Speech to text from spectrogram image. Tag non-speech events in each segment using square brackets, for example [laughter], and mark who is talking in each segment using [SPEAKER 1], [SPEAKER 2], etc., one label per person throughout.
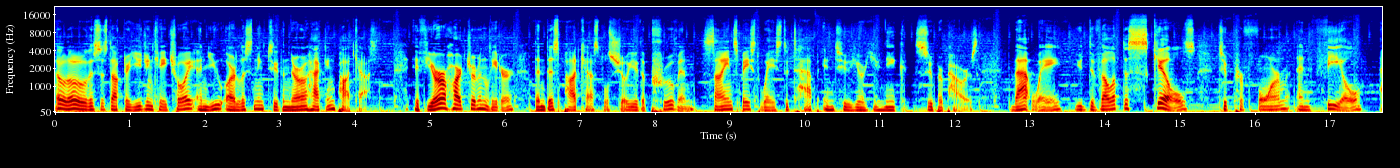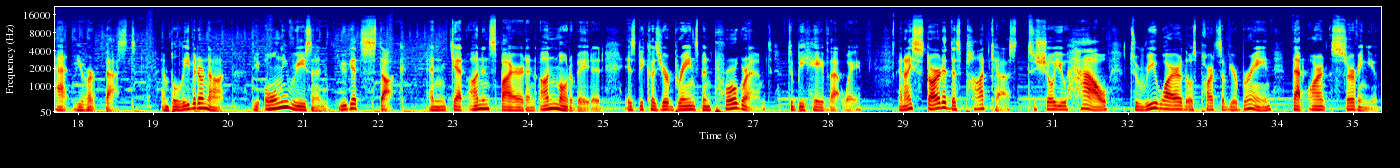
[SPEAKER 1] Hello, this is Dr. Eugene K. Choi, and you are listening to the Neurohacking Podcast. If you're a heart driven leader, then this podcast will show you the proven, science based ways to tap into your unique superpowers. That way, you develop the skills to perform and feel at your best. And believe it or not, the only reason you get stuck and get uninspired and unmotivated is because your brain's been programmed to behave that way. And I started this podcast to show you how to rewire those parts of your brain that aren't serving you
